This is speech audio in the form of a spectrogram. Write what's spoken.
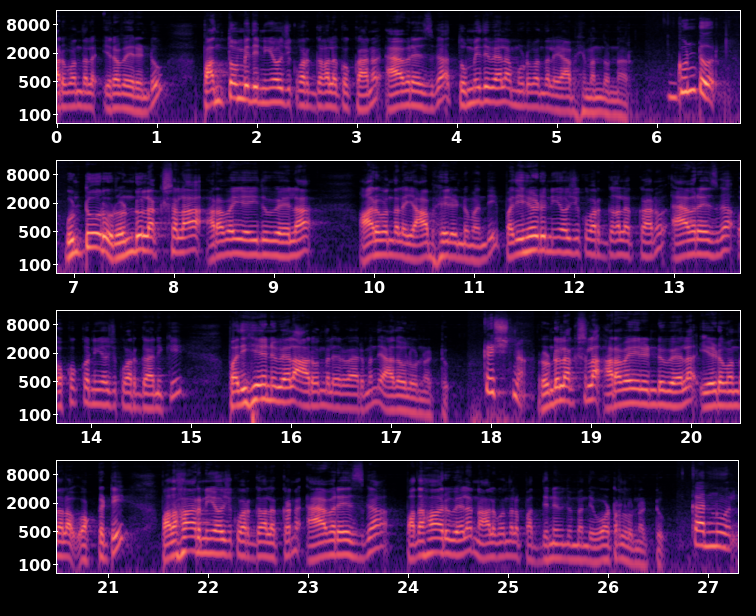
ఆరు వందల ఇరవై రెండు. పంతొమ్మిది నియోజకవర్గాలకు కాను యావరేజ్గా తొమ్మిది వేల మూడు వందల యాభై మంది ఉన్నారు. గుంటూరు. గుంటూరు రెండు లక్షల అరవై ఐదు వేల ఆరు వందల యాభై రెండు మంది పదిహేడు నియోజకవర్గాలకు కాను యావరేజ్గా ఒక్కొక్క నియోజకవర్గానికి పదిహేను వేల ఆరు వందల ఇరవై ఆరు మంది యాదవులు ఉన్నట్టు. కృష్ణ. రెండు లక్షల అరవై రెండు వేల ఏడు వందల ఒకటి పదహారు నియోజకవర్గాలకు కాను యావరేజ్గా పదహారు వేల నాలుగు వందల పద్దెనిమిది మంది ఓటర్లు ఉన్నట్టు. కర్నూలు.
